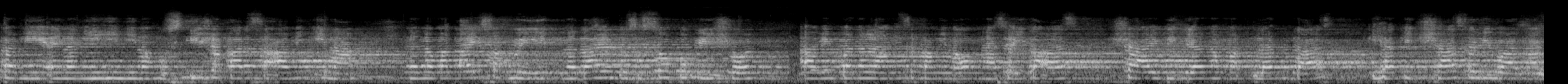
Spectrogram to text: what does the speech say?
Kami ay nangihingi ng hustisya para sa aming ina na namatay sa Kuwait na dahil doon sa suffocation, aming panalangin sa Panginoong nasa itaas, siya ay bigyan ng landas, ihatid siya sa liwanag,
